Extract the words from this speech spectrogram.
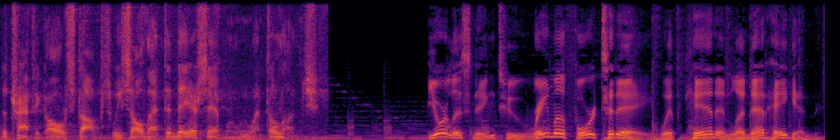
the traffic all stops. We saw that today ourselves when we went to lunch. You're listening to Rhema for Today with Ken and Lynette Hagin.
